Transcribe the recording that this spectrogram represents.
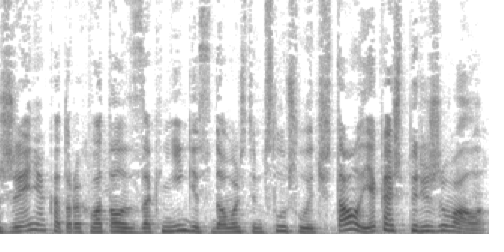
Женя, которая хваталась за книги, с удовольствием слушала и читала, я, конечно, переживала.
